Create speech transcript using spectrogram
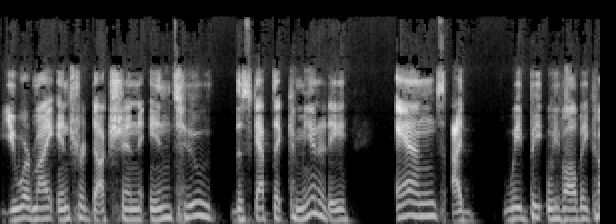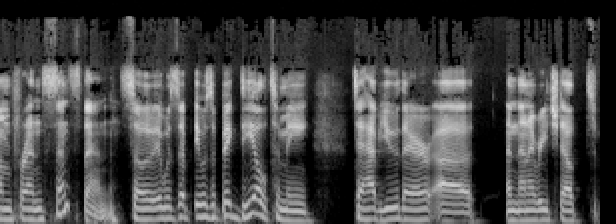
you were my introduction into the skeptic community, and I we've be, we've all become friends since then. So it was a it was a big deal to me to have you there. Uh, and then I reached out. To,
